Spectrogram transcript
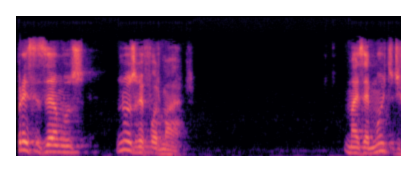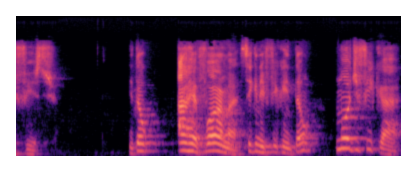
Precisamos nos reformar. Mas é muito difícil. Então, a reforma significa, então, modificar.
